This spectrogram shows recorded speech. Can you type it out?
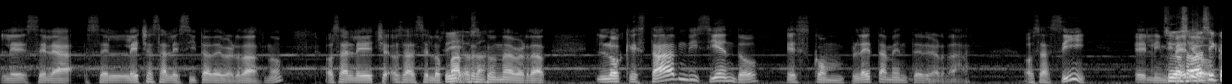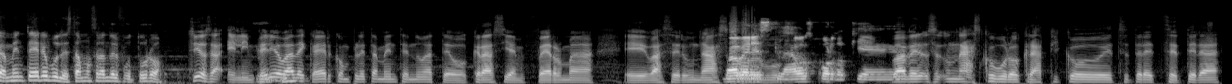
Le, se, la, se le echa salecita de verdad, ¿no? O sea, le echa, o sea, se lo partes con una verdad. Lo que están diciendo es completamente verdad. O sea, sí, el imperio... Sí, o sea, básicamente Erebus le está mostrando el futuro. Sí, o sea, el imperio va a decaer completamente en una teocracia enferma, eh, va a ser un asco... Va a haber esclavos por doquier. Va a haber un asco burocrático, etcétera, etcétera.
